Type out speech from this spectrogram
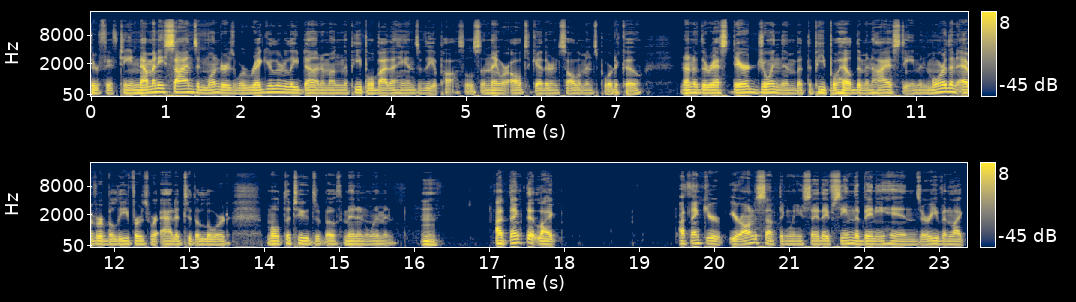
through 15. Now, many signs and wonders were regularly done among the people by the hands of the apostles, and they were all together in Solomon's portico. None of the rest dared join them, but the people held them in high esteem, and more than ever believers were added to the Lord, multitudes of both men and women. Mm. I think that, like, I think you're you're onto something when you say they've seen the Benny Hinns or even like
